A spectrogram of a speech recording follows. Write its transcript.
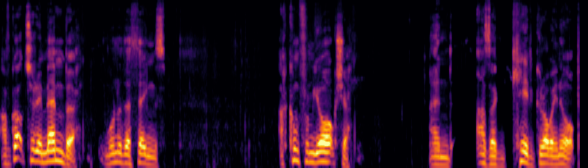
I've got to remember one of the things, I come from Yorkshire and as a kid growing up,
